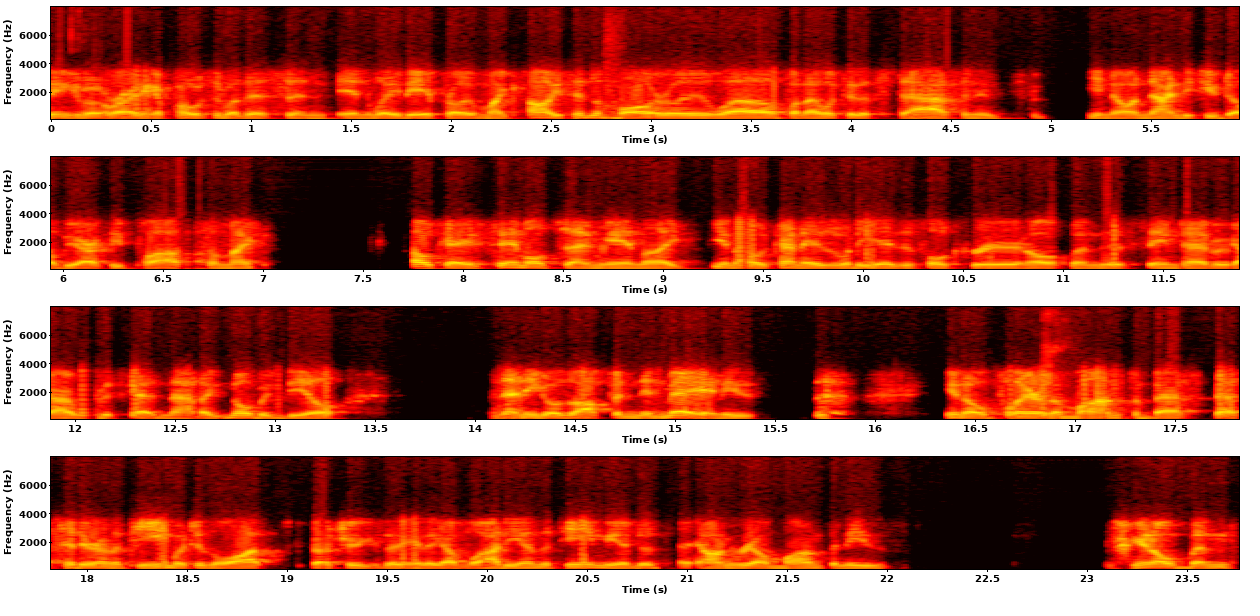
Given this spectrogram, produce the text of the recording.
thinking about writing a post about this in, in late April. I'm like, oh, he's hitting the ball really well, but I looked at the stats and it's, you know, a 92 WRC plus. I'm like, okay, same old Semien, like, you know, kind of is what he is his whole career in Oakland, the same type of guy. We're just getting that, like, no big deal. And then he goes off in, in May and he's, you know, player of the month, the best best hitter on the team, which is a lot, especially because they got Vladdy on the team. He had an unreal month and he's, you know, been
